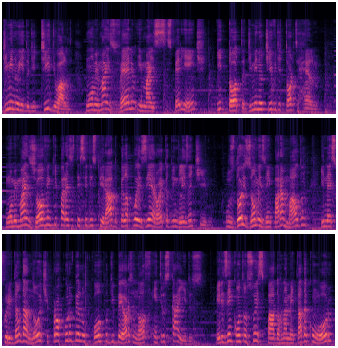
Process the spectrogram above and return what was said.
diminuído de Tidwald, um homem mais velho e mais experiente, e Tota, diminutivo de Torthelm, um homem mais jovem que parece ter sido inspirado pela poesia heróica do inglês antigo. Os dois homens vêm para Maldon e, na escuridão da noite, procuram pelo corpo de Beorhtnoth entre os caídos. Eles encontram sua espada ornamentada com ouro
